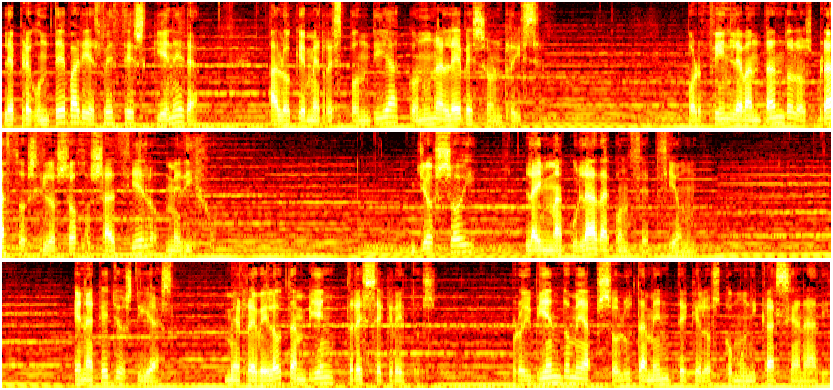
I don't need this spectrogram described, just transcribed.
Le pregunté varias veces quién era, a lo que me respondía con una leve sonrisa por fin levantando los brazos y los ojos al cielo, me dijo, Yo soy la Inmaculada Concepción. En aquellos días me reveló también tres secretos, prohibiéndome absolutamente que los comunicase a nadie,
